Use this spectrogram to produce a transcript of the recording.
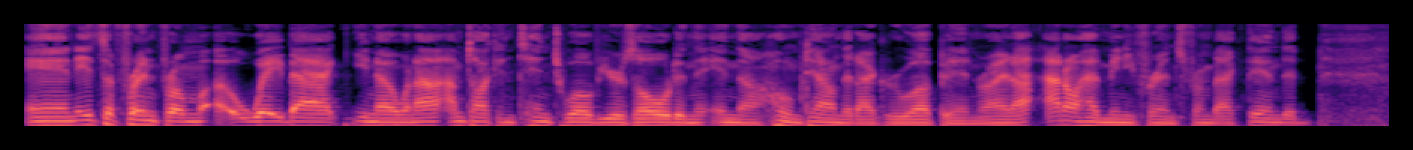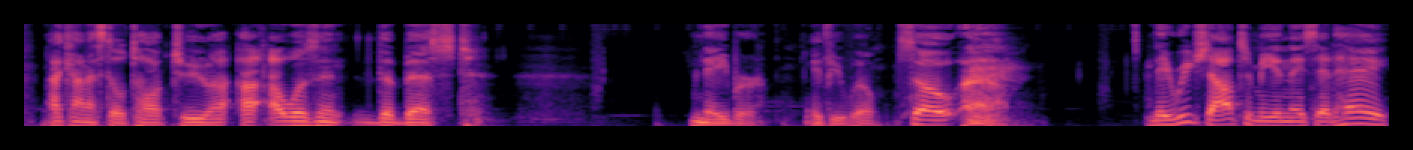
And it's a friend from uh, way back, you know, when I, am talking 10, 12 years old in the in the hometown that I grew up in. Right, I, I don't have many friends from back then that I kind of still talk to. I, I wasn't the best neighbor, if you will. So they reached out to me and they said, Hey,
